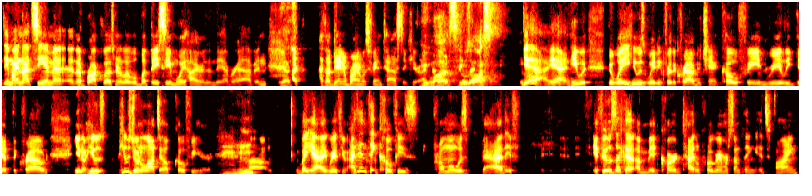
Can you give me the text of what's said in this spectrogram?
They might not see him at, at, a Brock Lesnar level, but they see him way higher than they ever have. And yes. I, I thought Daniel Bryan was fantastic here. He was. He was awesome. Yeah, yeah, and he would the way he was waiting for the crowd to chant Kofi and really get the crowd. You know, he was he was doing a lot to help Kofi here. Mm-hmm. Um, but yeah, I agree with you. I didn't think Kofi's promo was bad. If if it was like a, a mid card title program or something, it's fine.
